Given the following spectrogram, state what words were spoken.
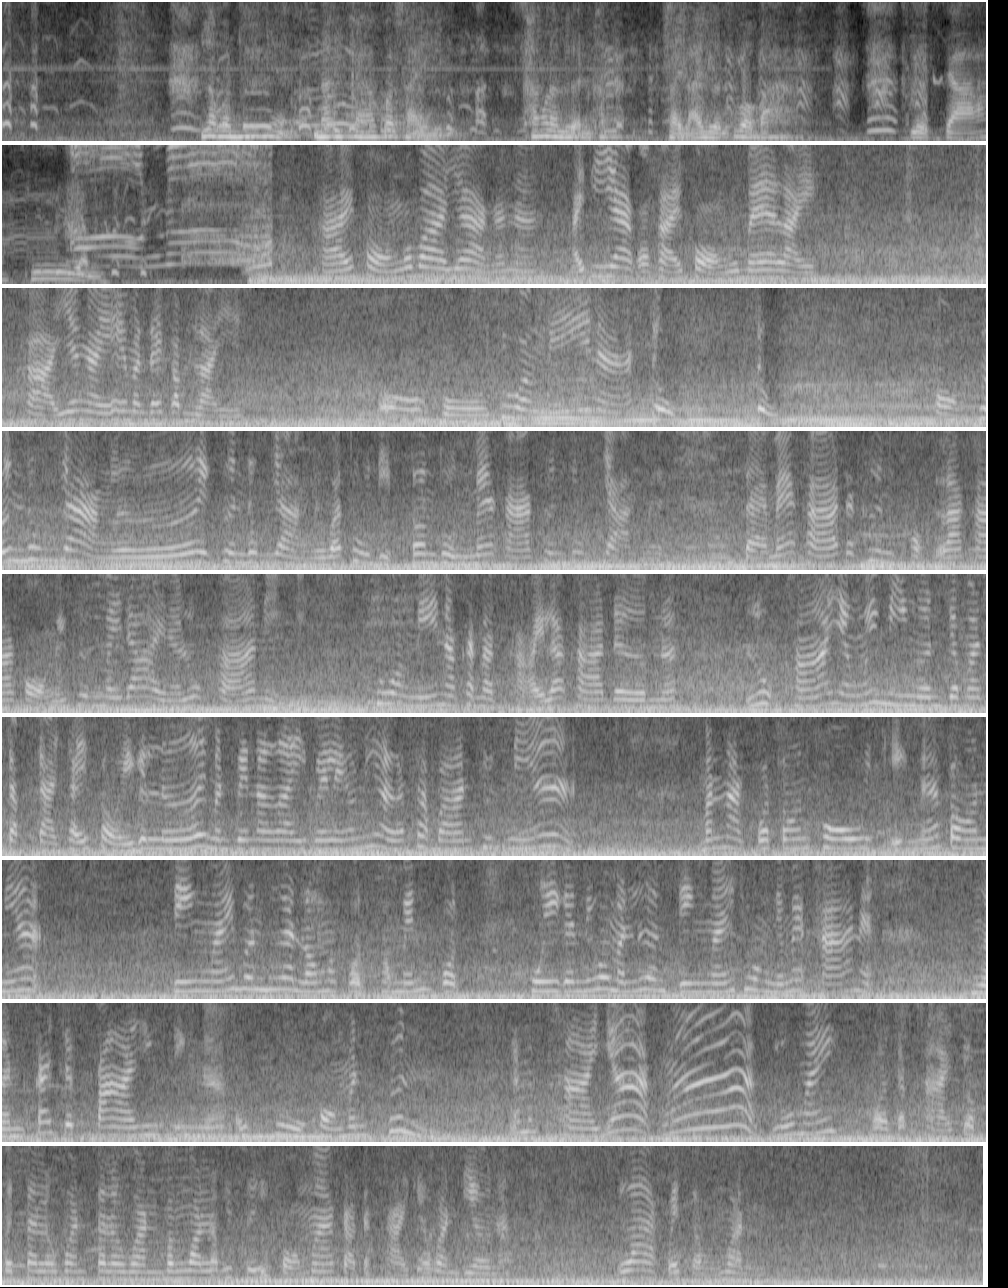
แล้ววันนี้เนี่ย นาฬิกาก็ใส่ครั้งละเรือนครับ ใส่หลายเรือนก็บ้าลูกจ้าพี่เหลี่ยม ขายของก็ว่ายากนะนะไอ้ที่ยากกว่าขายของรู้ไหมอะไร ขายยังไงให้มันได้กำไร โอ้โหช่วงนี้นะ จุกจุก ของขึ้นทุกอย่างเลย ขึ้นทุกอย่างเลยวัตถุดิบต้นทุนแม่ค้าขึ้นทุกอย่างเลย แต่แม่ค้าจะขึ้นของราคาของนี่ขึ้นไม่ได้นะลูกค้าหนีช่วงนี้นะขนาดขายราคาเดิมนะ ลูกค้ายังไม่มีเงินจะมาจับจ่ายใช้สอยกันเลย มันเป็นอะไรไปแล้วเนี่ยรัฐบาลชุดเนี้ยมันหนักกว่าตอนโควิดอีกนะตอนเนี้ยจริงไหมเพื่อนๆลองมากดคอมเมนต์กดคุยกันดิว่ามันเรื่องจริงไหมช่วงนี้แม่ค้าเนี่ย เหมือนใกล้จะตายจริง ๆ นะโอ้โหของมันขึ้น แล้วมันขายยากมาก รู้ไหมกว่าจะขายจบไปแต่ละวันแต่ละวัน บางวันเราไปซื้อของมากะจะขายแค่วันเดียวนะ ลากไปสองวัน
